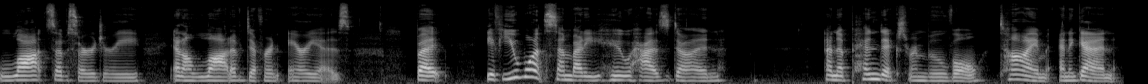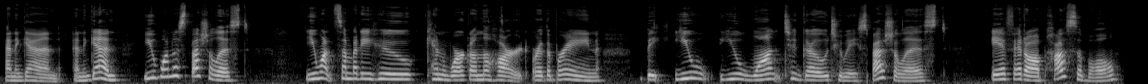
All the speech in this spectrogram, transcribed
lots of surgery in a lot of different areas. But if you want somebody who has done an appendix removal time and again and again and again, you want a specialist. You want somebody who can work on the heart or the brain, but you you want to go to a specialist if at all possible.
